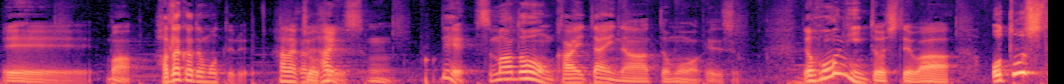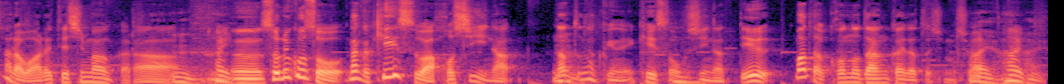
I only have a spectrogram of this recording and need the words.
えーまあ、裸で持ってる裸で状態です、うん、でスマートフォン買いたいなって思うわけですよで本人としては落としたら割れてしまうから、うんはい。うん、それこそなんかケースは欲しいななんとなくね、ケースは欲しいなっていうまだこの段階だとしましょう、はいはい。はい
